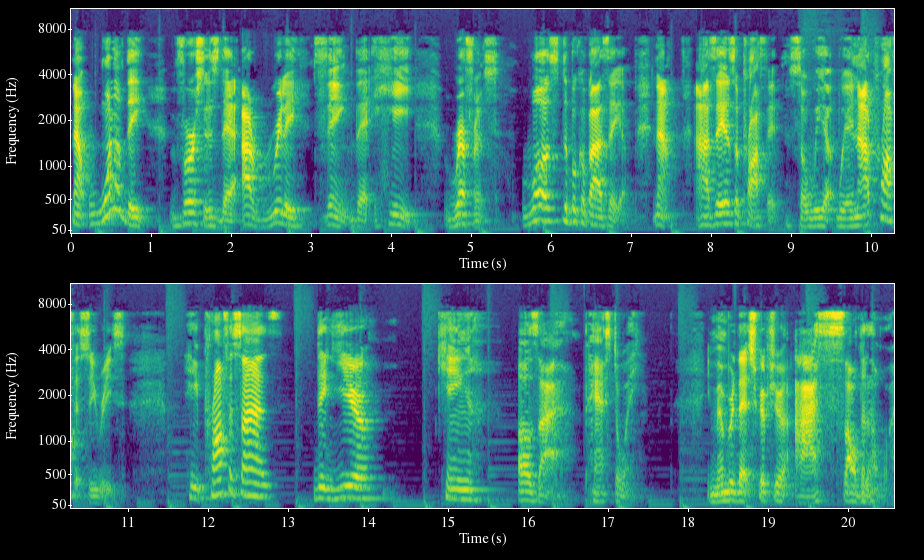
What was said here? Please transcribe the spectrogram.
Now, one of the verses that I really think that he referenced was the book of Isaiah. Now, Isaiah is a prophet, so we are, we're in our prophet series. He prophesies the year King Uzziah passed away. Remember that scripture, I saw the Lord.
